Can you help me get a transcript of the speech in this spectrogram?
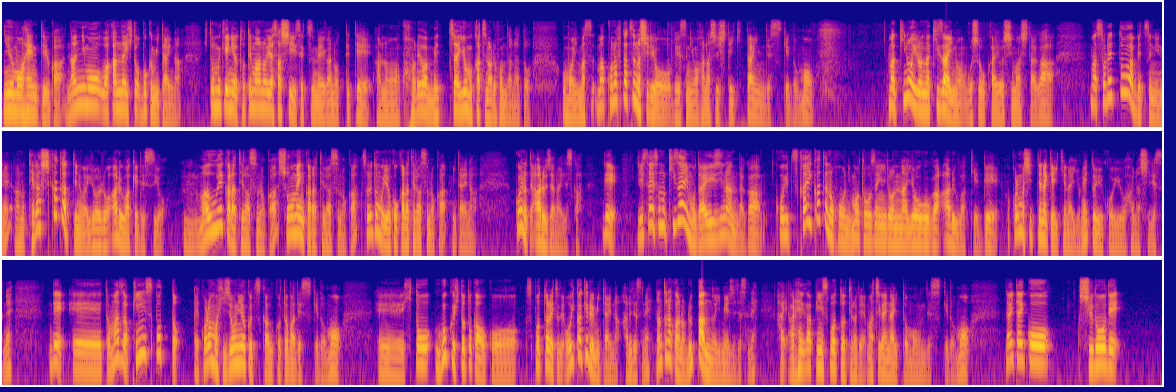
入門編っていうか何にも分かんない人僕みたいな人向けにはとてもあの優しい説明が載っててあのこれはめっちゃ読む価値のある本だなと思います。まあ、この2つの資料をベースにお話ししていきたいんですけども、まあ、昨日いろんな機材のご紹介をしましたが、まあ、それとは別にねあの照らし方っていうのがいろいろあるわけですよ。うん、真上から照らすのか？正面から照らすのか？それとも横から照らすのか？みたいな。こういうのってあるじゃないですか。で実際その機材も大事なんだがこういう使い方の方にも当然いろんな用語があるわけでこれも知ってなきゃいけないよね？というこういうお話ですね。で、えー、とまずはピンスポット。これも非常によく使う言葉ですけども、えー、人動く人とかをこうスポットライトで追いかけるみたいなあれですね。なんとなくあのルパンのイメージですね。はい。あれがピンスポットっていうので間違いないと思うんですけども大体こう手動で、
